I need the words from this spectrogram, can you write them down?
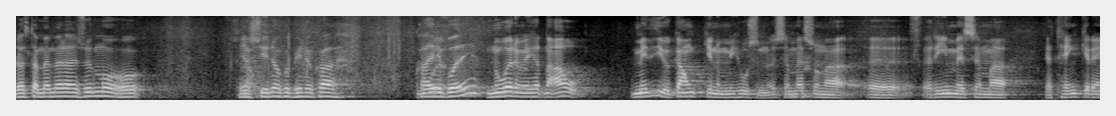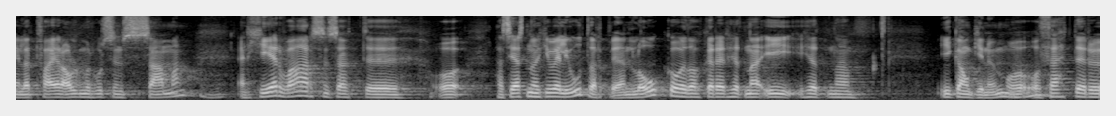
rölda með mér aðeins um og, og sína okkur pínu hvað, hvað er í bóði? Nú erum við hérna á miðju ganginum í húsinu sem er svona uh, rými sem að já, tengir eiginlega tvær álmurhúsins saman. Mm. En hér var sem sagt, uh, og það sést nú ekki vel í útvarpi, en logoið okkar er hérna í, hérna, í ganginum og, og þetta eru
